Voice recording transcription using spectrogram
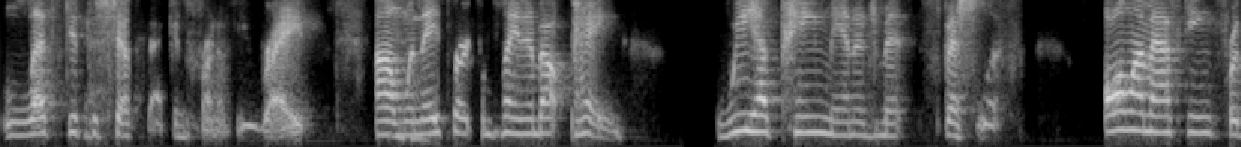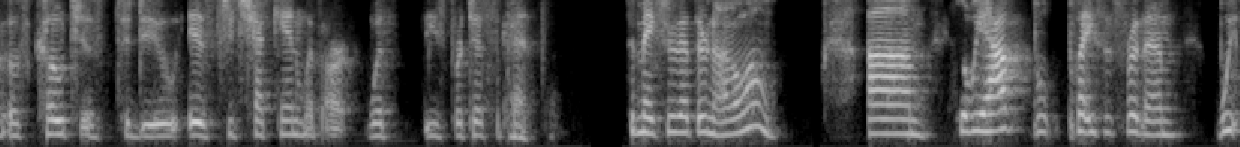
Let's get the chef back in front of you, right? Um, when they start complaining about pain, we have pain management specialists all i'm asking for those coaches to do is to check in with our with these participants to make sure that they're not alone. Um, so we have places for them. We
